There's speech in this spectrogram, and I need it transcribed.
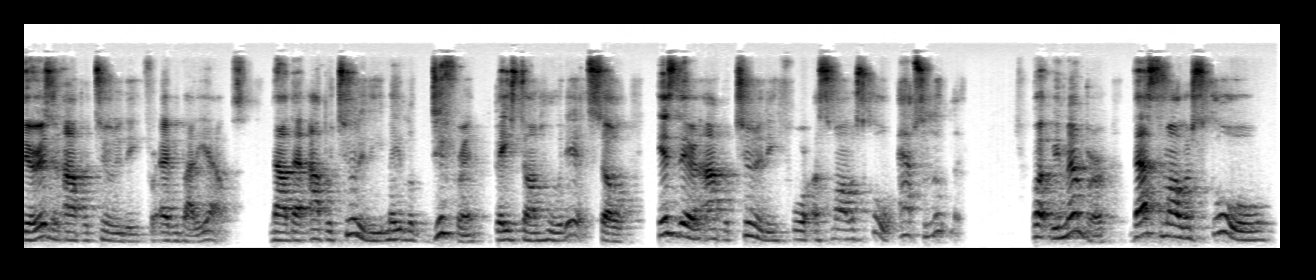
there is an opportunity for everybody else. Now, that opportunity may look different based on who it is. So, is there an opportunity for a smaller school? Absolutely. But remember, that smaller school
